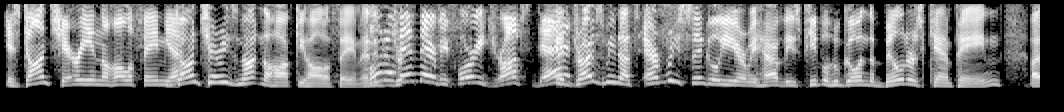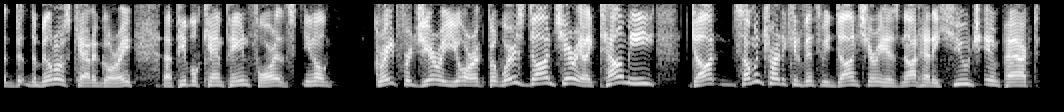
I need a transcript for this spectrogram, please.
Is Don Cherry in the Hall of Fame yet? Don Cherry's not in the Hockey Hall of Fame, and Put him dri- in there before he drops dead. it drives me nuts. Every single year, we have these people who go in the builders campaign, uh, b- the builders category that people campaign for. It's you know great for Jerry York, but where's Don Cherry? Like, tell me, Don. Someone tried to convince me Don Cherry has not had a huge impact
